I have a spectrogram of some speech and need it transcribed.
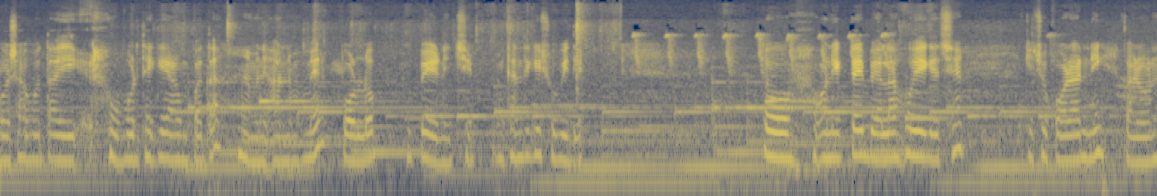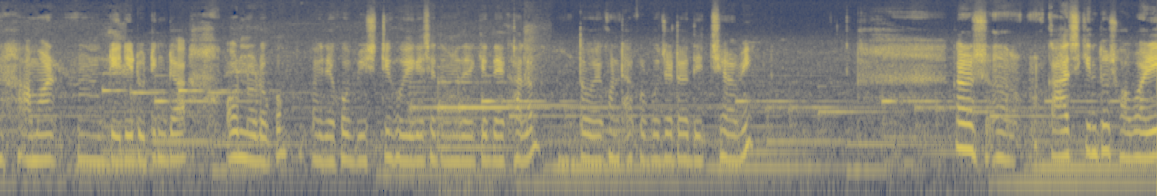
বসাবো, তাই উপর থেকে আম পাতা মানে আমের পল্লব পেয়ে নিচ্ছি। এখান থেকে সুবিধে। তো অনেকটাই বেলা হয়ে গেছে। কিছু করার নেই, কারণ আমার ডেলি রুটিনটা অন্যরকম। ওই দেখো, বৃষ্টি হয়ে গেছে তোমাদেরকে দেখালাম। তো এখন ঠাকুর পুজোটা দিচ্ছি আমি। কাজ কিন্তু সবারই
